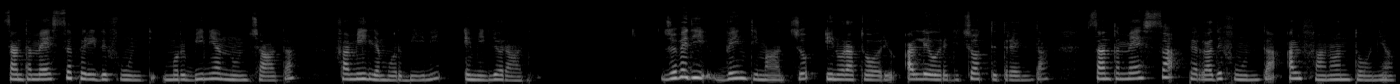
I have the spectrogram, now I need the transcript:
Santa Messa per i defunti Morbini Annunciata, famiglia Morbini e Migliorati. Giovedì 20 maggio, in oratorio alle ore 18.30, Santa Messa per la defunta Alfano Antonia.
